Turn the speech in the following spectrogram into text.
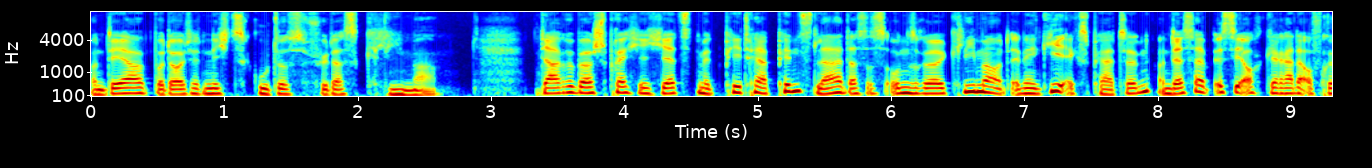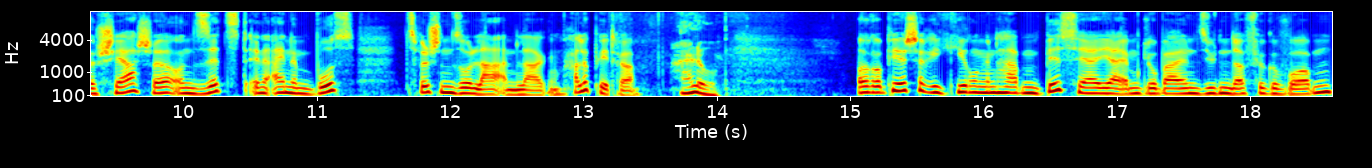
Und der bedeutet nichts Gutes für das Klima. Darüber spreche ich jetzt mit Petra Pinsler. Das ist unsere Klima- und Energieexpertin. Und deshalb ist sie auch gerade auf Recherche und sitzt in einem Bus zwischen Solaranlagen. Hallo Petra. Hallo. Europäische Regierungen haben bisher ja im globalen Süden dafür geworben,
